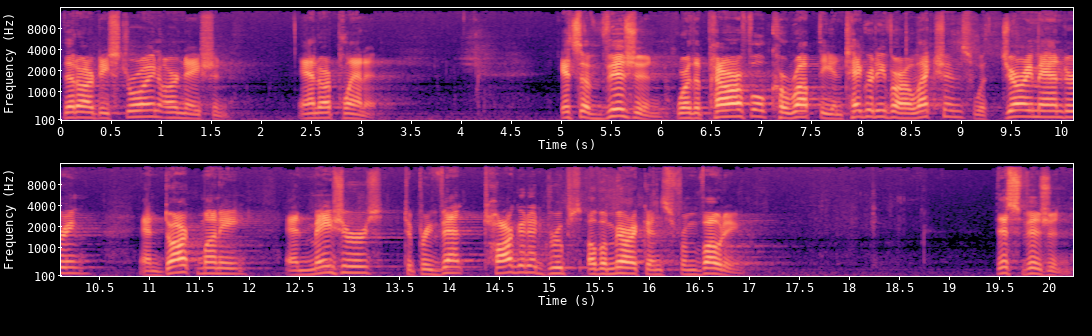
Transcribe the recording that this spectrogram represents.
that are destroying our nation and our planet. It's a vision where the powerful corrupt the integrity of our elections with gerrymandering and dark money and measures to prevent targeted groups of Americans from voting. This vision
